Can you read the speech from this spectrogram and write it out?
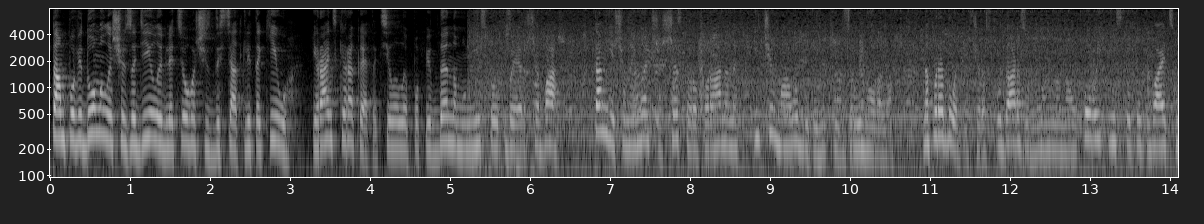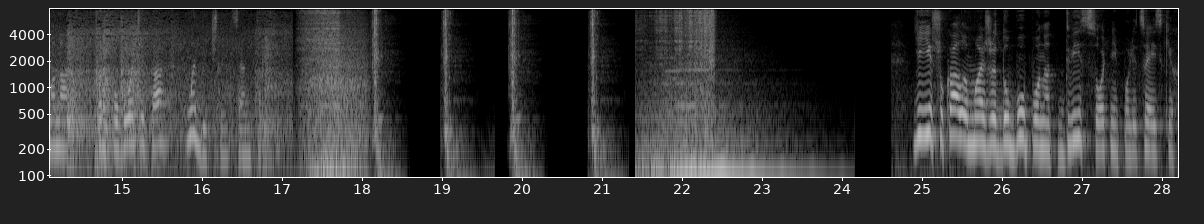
Там повідомили, що задіяли для цього 60 літаків. Іранські ракети цілили по південному місту Беєршеба. Там є щонайменше шестеро поранених і чимало будинків зруйновано. Напередодні через удар зруйновано науковий інститут Вайцмана, верховоді та медичний центр. Її шукали майже добу понад дві сотні поліцейських.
